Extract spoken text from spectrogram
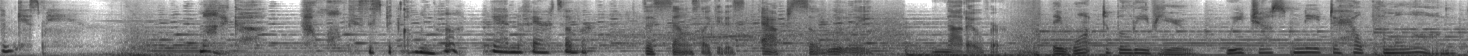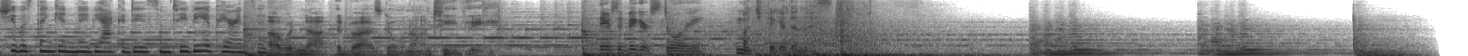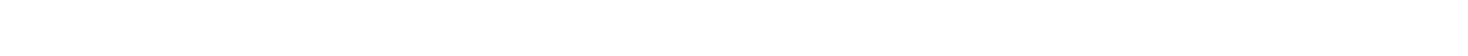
And kiss me. Monica, how long has this been going on? He had an affair. It's over. This sounds like it is absolutely not over. They want to believe you. We just need to help them along. She was thinking maybe I could do some TV appearances. I would not advise going on TV. There's a bigger story, much bigger than this.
